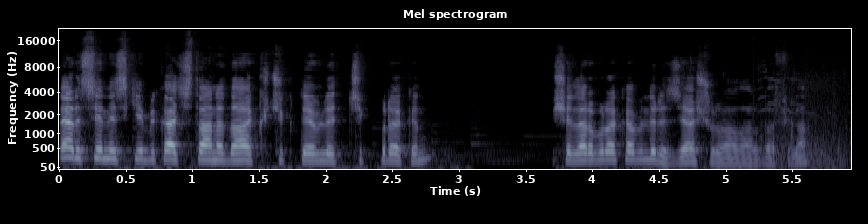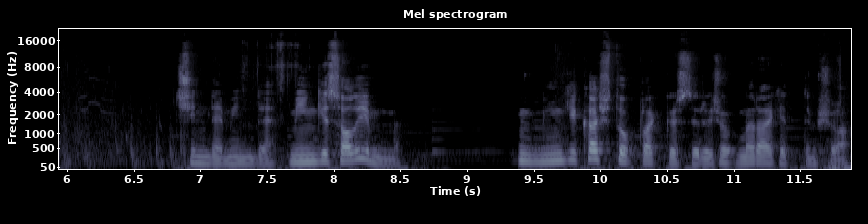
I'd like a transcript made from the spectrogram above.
Derseniz ki birkaç tane daha küçük devletçik bırakın. Bir şeyler bırakabiliriz ya şuralarda filan. Çin'de minde. Ming'i salayım mı? Mingi kaç toprak gösteriyor çok merak ettim şu an.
